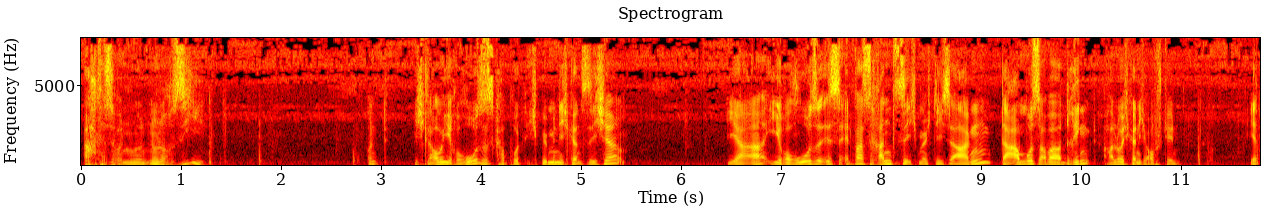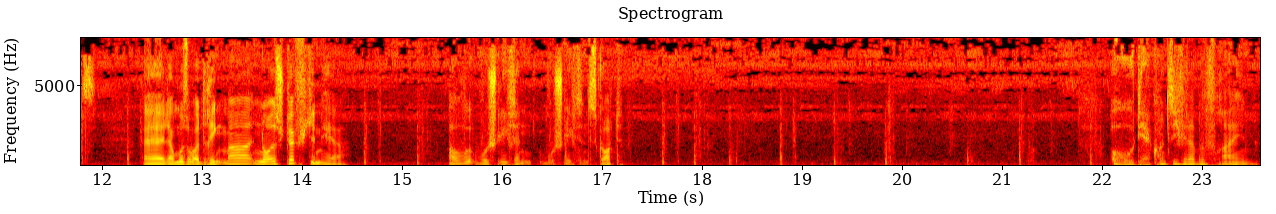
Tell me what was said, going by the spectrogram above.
Ach, das ist aber nur, nur noch sie. Und ich glaube, ihre Hose ist kaputt. Ich bin mir nicht ganz sicher. Ja, ihre Hose ist etwas ranzig, möchte ich sagen. Da muss aber dringend... Hallo, ich kann nicht aufstehen. Jetzt. Äh, da muss aber dringend mal ein neues Stöffchen her. Aber wo, wo schläft denn, wo schläft denn Scott? Oh, der konnte sich wieder befreien.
